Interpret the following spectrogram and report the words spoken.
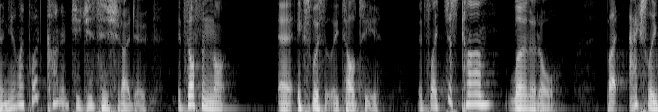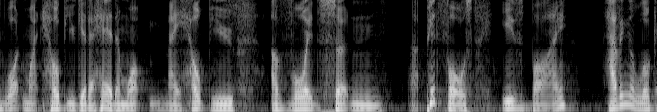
and you're like, what kind of jujitsu should I do? It's often not uh, explicitly told to you. It's like just come, learn it all. But actually, what might help you get ahead and what may help you avoid certain uh, pitfalls is by having a look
